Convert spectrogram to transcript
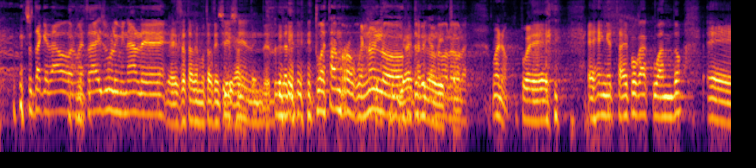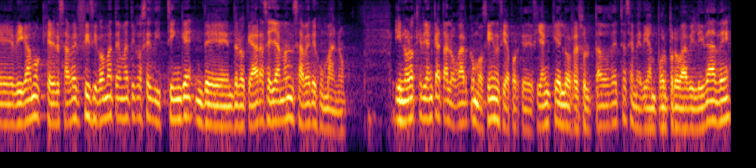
Eso te ha quedado el mensaje subliminal de... eso está demostrado Sí, sí, científicamente. de- tú estás en Rockwell, ¿no? En los Yo Bueno, pues es en esta época cuando, eh, digamos, que el saber físico-matemático se distingue de, lo que ahora se llaman saberes humanos. Y no los querían catalogar como ciencia, porque decían que los resultados de este se medían por probabilidades,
